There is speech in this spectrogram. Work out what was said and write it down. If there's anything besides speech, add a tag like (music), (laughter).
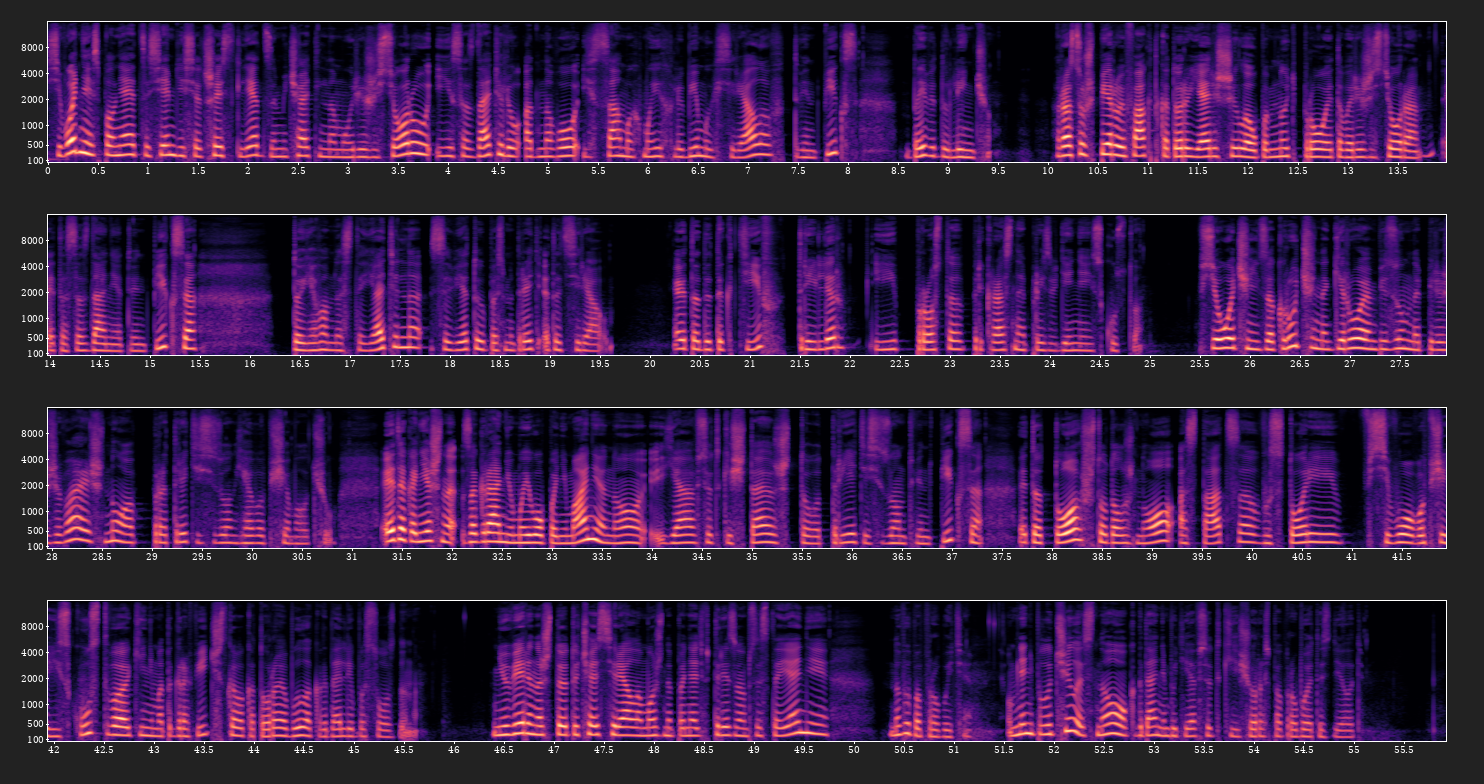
Сегодня исполняется 76 лет замечательному режиссеру и создателю одного из самых моих любимых сериалов «Твин Пикс» Дэвиду Линчу. Раз уж первый факт, который я решила упомянуть про этого режиссера, это создание Твин Пикса, то я вам настоятельно советую посмотреть этот сериал. Это детектив, триллер и просто прекрасное произведение искусства все очень закручено, героям безумно переживаешь, ну а про третий сезон я вообще молчу. Это, конечно, за гранью моего понимания, но я все-таки считаю, что третий сезон Твин Пикса это то, что должно остаться в истории всего вообще искусства кинематографического, которое было когда-либо создано. Не уверена, что эту часть сериала можно понять в трезвом состоянии, но вы попробуйте. У меня не получилось, но когда-нибудь я все-таки еще раз попробую это сделать.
